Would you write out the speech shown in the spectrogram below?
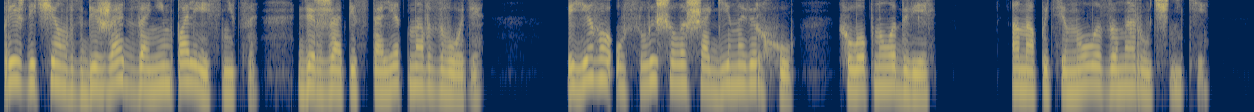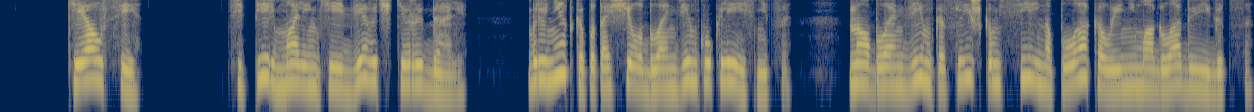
прежде чем взбежать за ним по лестнице, держа пистолет на взводе. Ева услышала шаги наверху, хлопнула дверь. Она потянула за наручники. «Келси!» Теперь маленькие девочки рыдали. Брюнетка потащила блондинку к лестнице, но блондинка слишком сильно плакала и не могла двигаться.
